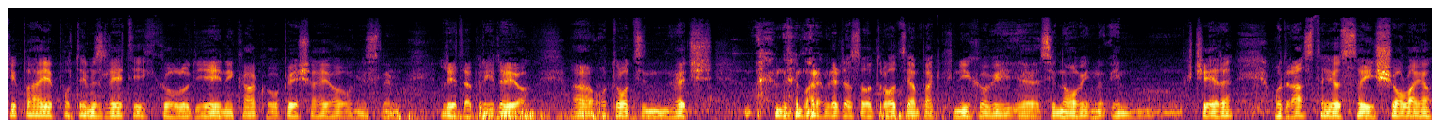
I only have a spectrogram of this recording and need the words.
ki pa je potem z leti, ko ljudje nekako opešajo, mislim, leta pridejo, uh, otroci več, ne morem reči, da so otroci, ampak njihovi eh, sinovi in, in hčere odrastajo, se izšolajo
